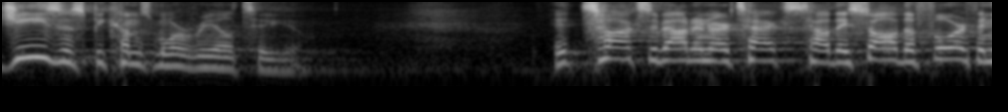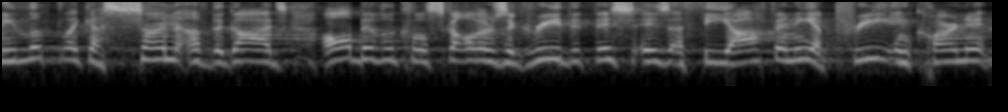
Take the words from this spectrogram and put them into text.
Jesus becomes more real to you. It talks about in our text how they saw the fourth and he looked like a son of the gods. All biblical scholars agree that this is a theophany, a pre incarnate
